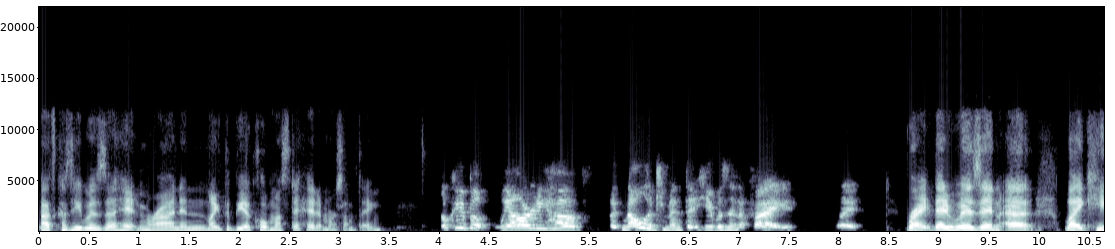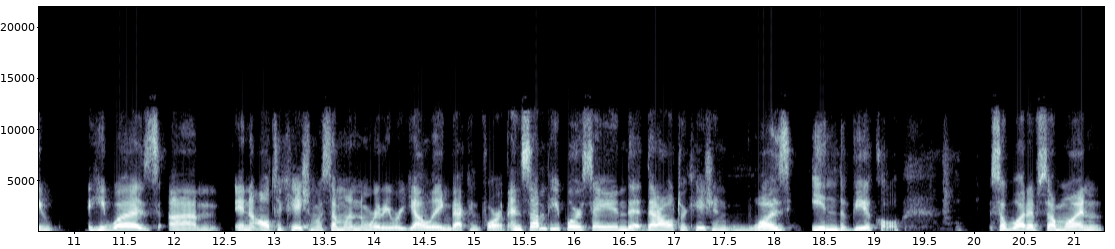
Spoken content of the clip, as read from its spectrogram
that's because he was a hit and run and like the vehicle must have hit him or something. okay, but we already have acknowledgement that he was in a fight. Like, Right. That he was in a like he he was um in an altercation with someone where they were yelling back and forth. And some people are saying that that altercation was in the vehicle. So what if someone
